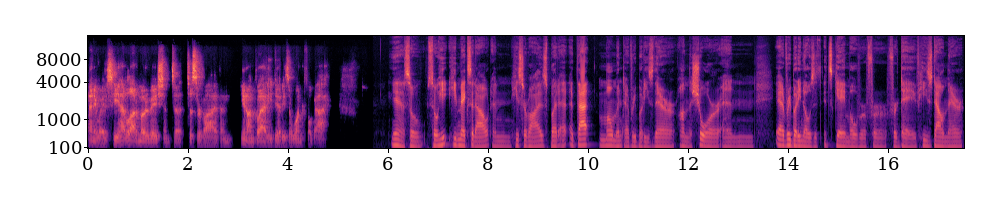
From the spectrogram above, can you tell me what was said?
anyways he had a lot of motivation to to survive. And you know i'm glad he did. He's a wonderful guy yeah, so so he he makes it out and he survives, but at, at that moment everybody's there on the shore and everybody knows it's, it's game over for for Dave. He's down there,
